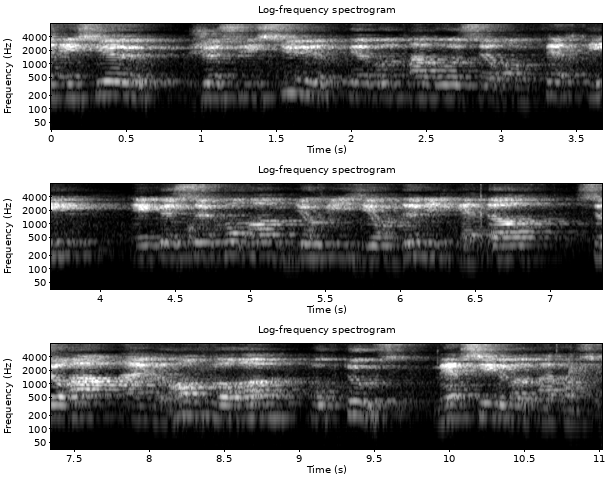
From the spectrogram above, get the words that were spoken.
Et messieurs, je suis sûr que vos travaux seront fertiles et que ce forum Biovision 2014 sera un grand forum pour tous. Merci de votre attention.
